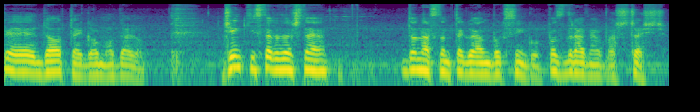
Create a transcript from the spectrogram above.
e, do tego modelu. Dzięki serdeczne. Do następnego unboxingu. Pozdrawiam Was. Cześć.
